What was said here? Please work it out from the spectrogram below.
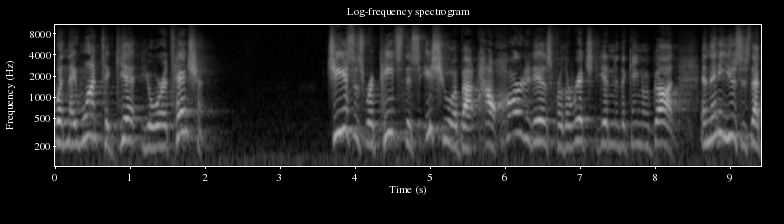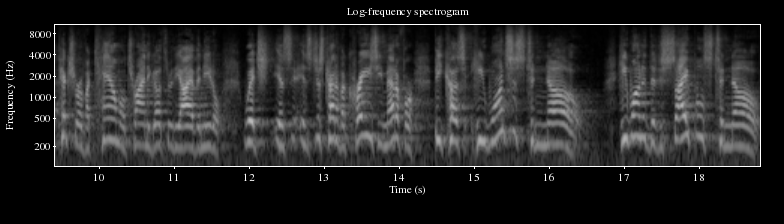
when they want to get your attention. Jesus repeats this issue about how hard it is for the rich to get into the kingdom of God. And then he uses that picture of a camel trying to go through the eye of a needle, which is, is just kind of a crazy metaphor because he wants us to know he wanted the disciples to know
